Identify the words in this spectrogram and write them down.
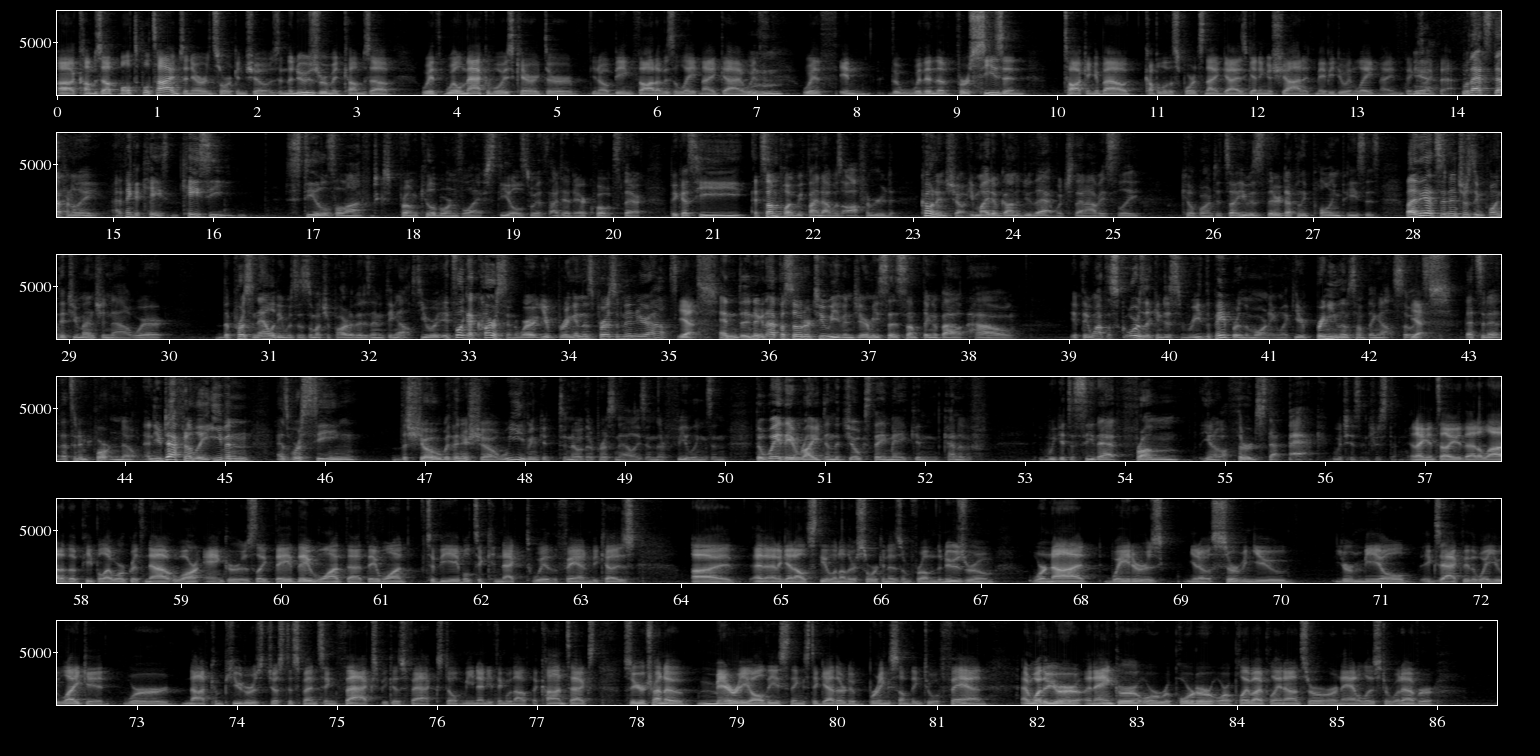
uh, comes up multiple times in Aaron Sorkin shows. In the newsroom, it comes up with Will McAvoy's character, you know, being thought of as a late night guy. With Mm-hmm. with in the within the first season, talking about a couple of the sports night guys getting a shot at maybe doing late night and things like that. Well, that's definitely. I think a Casey, Casey steals a lot from Kilborn's life. Steals with I did air quotes there because he at some point we find out was offered Conan's show. He might have gone to do that, which then obviously Kilborn did. So he was they're definitely pulling pieces. But I think that's an interesting point that you mentioned now, where the personality was as much a part of it as anything else. You were it's like a Carson where you're bringing this person into your house. Yes. And in an episode or two, even Jeremy says something about how if they want the scores, they can just read the paper in the morning. Like you're bringing them something else. So Yes. it's, that's an that's an important note. And you definitely, even as we're seeing the show within a show, we even get to know their personalities and their feelings and the way they write and the jokes they make and kind of we get to see that from you know a third step back, which is interesting. And I can tell you that a lot of the people I work with now who are anchors, like they they want that. They want to be able to connect with a fan because, uh, and, and again, I'll steal another Sorkinism from the newsroom. We're not waiters, you know, serving you your meal exactly the way you like it. We're not computers just dispensing facts because facts don't mean anything without the context. So you're trying to marry all these things together to bring something to a fan. And whether you're an anchor or a reporter or a play-by-play announcer or an analyst or whatever,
